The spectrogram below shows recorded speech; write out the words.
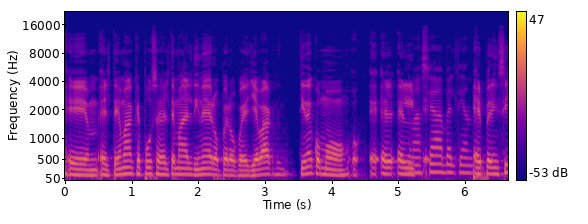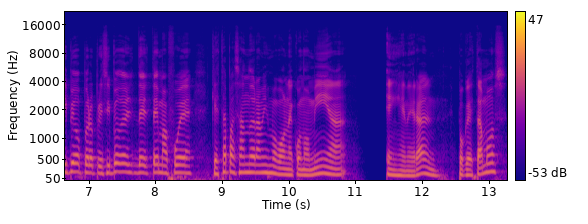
Eh, el tema que puse es el tema del dinero, pero pues lleva, tiene como el, el- Demasiadas vertientes. el principio, pero el principio del, del tema fue qué está pasando ahora mismo con la economía en general. Porque estamos,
